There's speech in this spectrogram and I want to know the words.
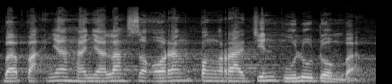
Bapaknya hanyalah seorang pengrajin bulu domba.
